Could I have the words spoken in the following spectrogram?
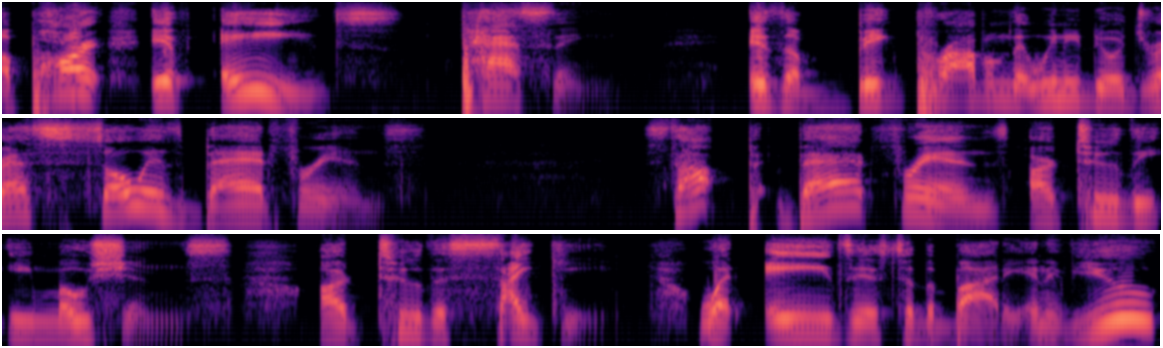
a part if aids passing is a big problem that we need to address so is bad friends Stop. Bad friends are to the emotions, are to the psyche, what AIDS is to the body. And if you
